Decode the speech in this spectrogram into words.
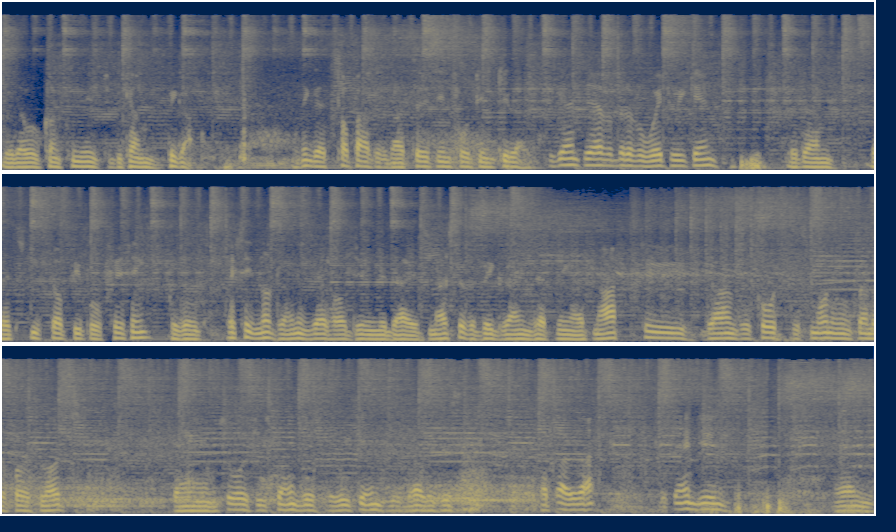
where they will continue to become bigger. I think they top out at about 13, 14 kilos. We're going to have a bit of a wet weekend, but um, that shouldn't stop people fishing because it's actually not raining that hard during the day. Most of the big rain's happening at night. Two grounds were caught this morning in front of Forest Lodge. So I'm sure if you're staying there for the weekend, you'll be able to just hop over the sand dune and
